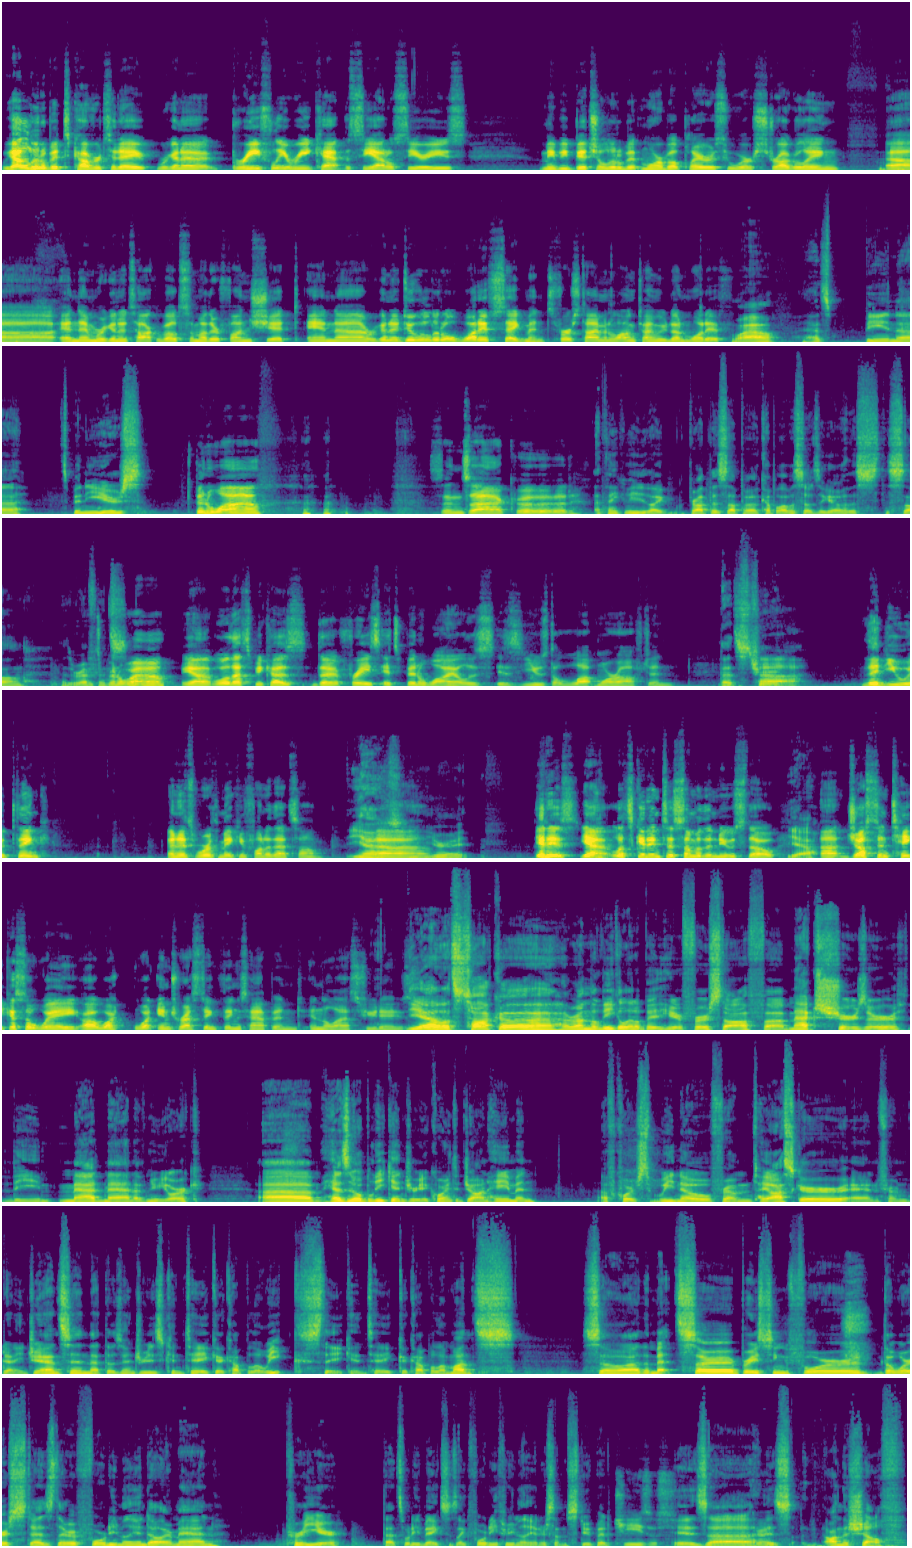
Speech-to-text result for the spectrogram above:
We got a little bit to cover today. We're going to briefly recap the Seattle series, maybe bitch a little bit more about players who are struggling. Uh, and then we're going to talk about some other fun shit. And uh, we're going to do a little what if segment. First time in a long time we've done what if. Wow, that's been uh, it's been years. It's been a while since I could. I think we like brought this up a couple episodes ago. This this song as a reference. It's been a while. Yeah, well, that's because the phrase "it's been a while" is is used a lot more often That's true. uh, than you would think, and it's worth making fun of that song. yeah, uh, you're right. It is. Yeah. Let's get into some of the news, though. Yeah. Uh, Justin, take us away. Uh, what what interesting things happened in the last few days? Yeah, let's talk uh, around the league a little bit here. First off, uh, Max Scherzer, the madman of New York, um, has an oblique injury, according to Jon Heyman. Of course, we know from Teoscar and from Danny Jansen that those injuries can take a couple of weeks, they can take a couple of months. So uh, the Mets are bracing for the worst as their $40 million man per year. That's what he makes is like 43 million or something stupid Jesus. is uh, Okay. is on the shelf.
